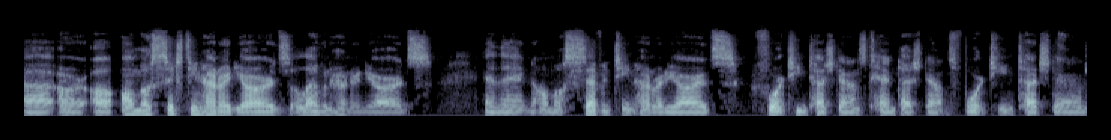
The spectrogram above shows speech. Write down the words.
uh, or uh, almost 1,600 yards, 1,100 yards, and then almost 1,700 yards, 14 touchdowns, 10 touchdowns, 14 touchdowns.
